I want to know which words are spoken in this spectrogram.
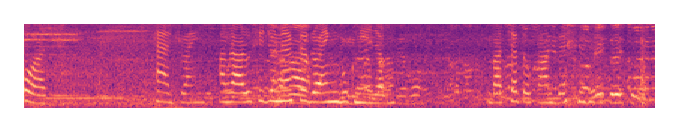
ও আচ্ছা। হ্যাঁ ড্রয়িং আমরা আরুষির জন্য একটা ড্রয়িং বুক নিয়ে যাব। বাচ্চা তো কাঁদবে। এই তো এই তো। এখানে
